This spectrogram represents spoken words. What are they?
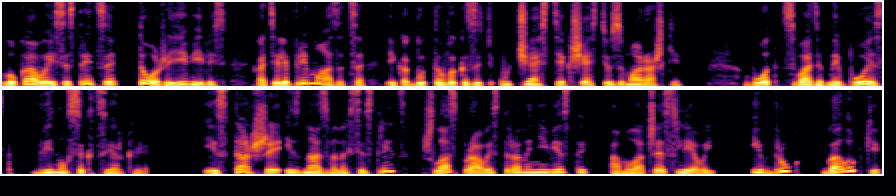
лукавые сестрицы тоже явились, хотели примазаться и как будто выказать участие к счастью заморашки. Вот свадебный поезд двинулся к церкви. И старшая из названных сестриц шла с правой стороны невесты, а младшая с левой. И вдруг голубки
